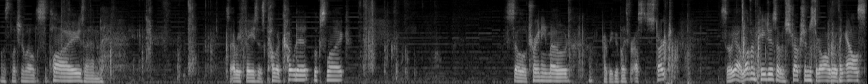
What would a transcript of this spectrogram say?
Let's let you know about the supplies and so every phase is color coded, looks like. Solo training mode, probably a good place for us to start. So yeah, 11 pages of instructions to go along with everything else.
